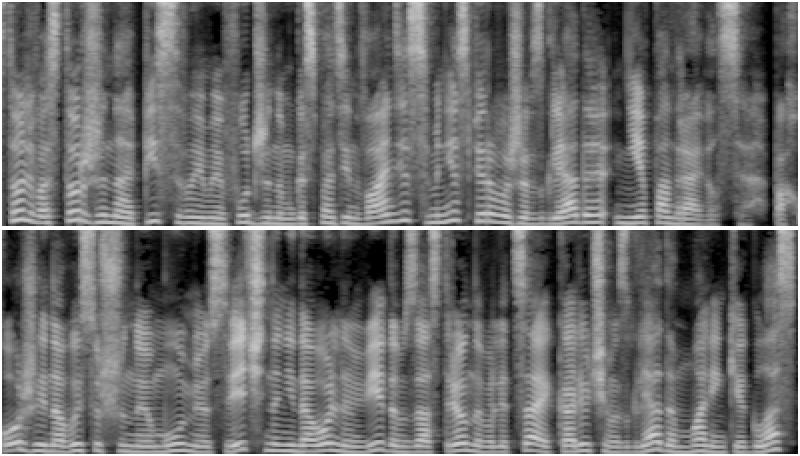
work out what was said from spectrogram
Столь восторженно описываемый Фуджином господин Вандис мне с первого же взгляда не понравился. Похожий на высушенную мумию с вечно недовольным видом заостренного лица и колючим взглядом маленьких глаз,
